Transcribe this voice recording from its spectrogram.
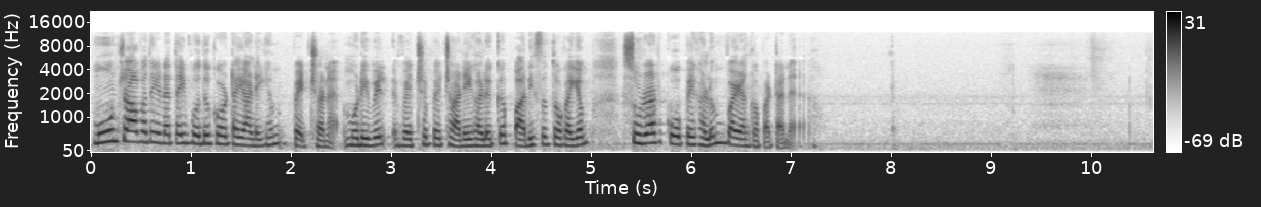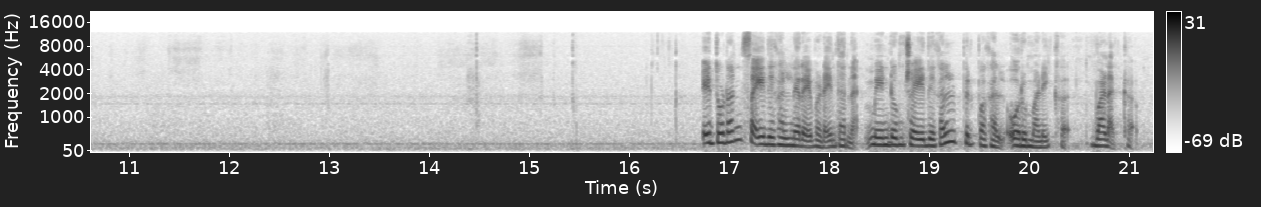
மூன்றாவது இடத்தை புதுக்கோட்டை அணியும் பெற்றன. முடிவில் வெற்றி பெற்ற அணிகளுக்கு பரிசு தொகையும் சுழற் கோப்பைகளும் வழங்கப்பட்டன. இத்துடன் செய்திகள் நிறைவடைந்தன. மீண்டும் செய்திகள் பிற்பகல் ஒரு மணிக்கு. வணக்கம்.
